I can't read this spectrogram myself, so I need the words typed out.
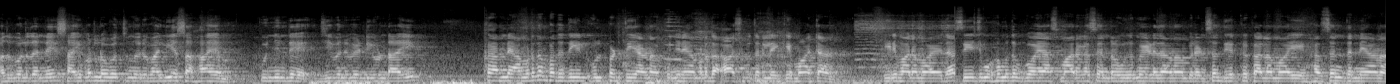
അതുപോലെ തന്നെ സൈബർ ലോകത്തു നിന്നൊരു വലിയ സഹായം കുഞ്ഞിന്റെ ജീവന് വേണ്ടിയുണ്ടായി. സർക്കാരിന്റെ അമൃതം പദ്ധതിയിൽ ഉൾപ്പെടുത്തിയാണ് കുഞ്ഞിനെ അമൃത ആശുപത്രിയിലേക്ക് മാറ്റാൻ തീരുമാനമായത്. സി എച്ച് മുഹമ്മദ് കോയ സ്മാരക സെന്റർ ഉദുമയുടേതാണ് ആംബുലൻസ്. ദീർഘകാലമായി ഹസൻ തന്നെയാണ്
